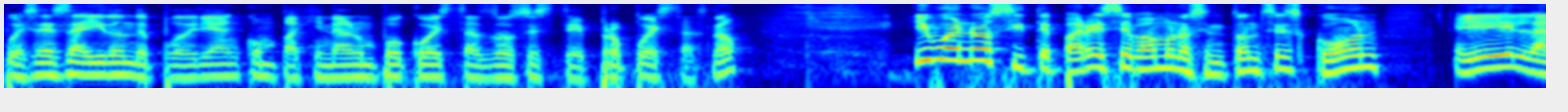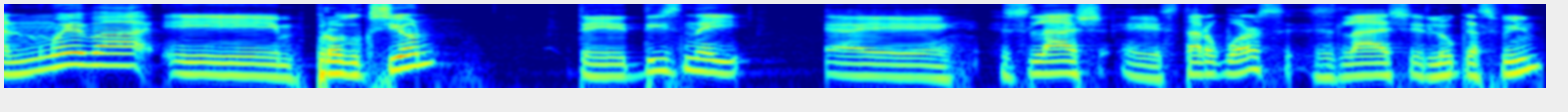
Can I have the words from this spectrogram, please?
pues es ahí donde podrían compaginar un poco estas dos este, propuestas, ¿no? Y bueno, si te parece, vámonos entonces con eh, la nueva eh, producción de Disney eh, slash eh, Star Wars slash Lucasfilm,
